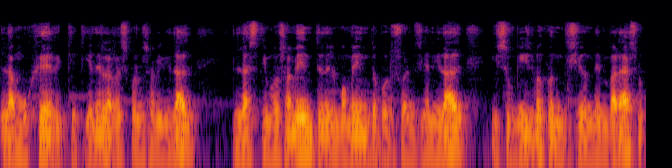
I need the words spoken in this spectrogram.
la mujer que tiene la responsabilidad, lastimosamente en el momento por su ancianidad y su misma condición de embarazo,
